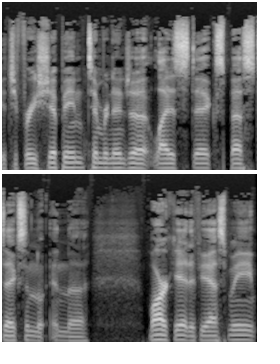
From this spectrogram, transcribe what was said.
get you free shipping. Timber Ninja, lightest sticks, best sticks in in the market. If you ask me,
